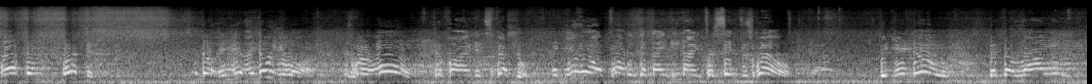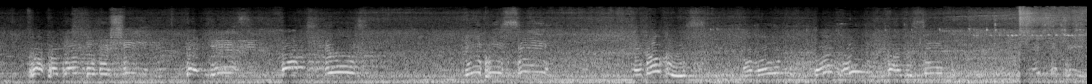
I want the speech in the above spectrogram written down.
awesome person. No, I know you are, because we're all divine and special, and you are part of the 99% as well. But you know that the lying propaganda machine that is Fox News, ABC, and others are owned, all owned by the same entity.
